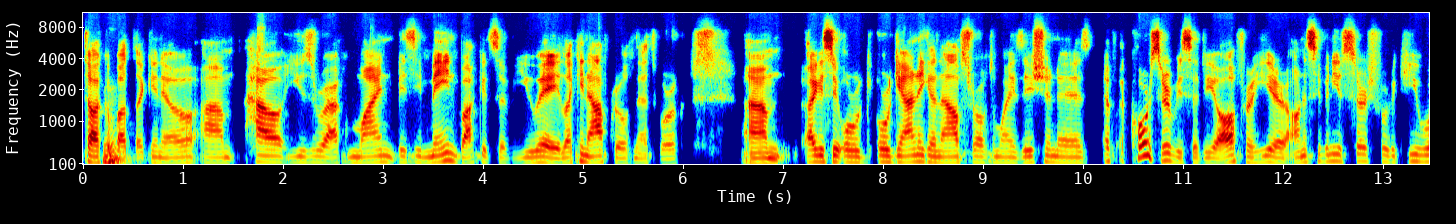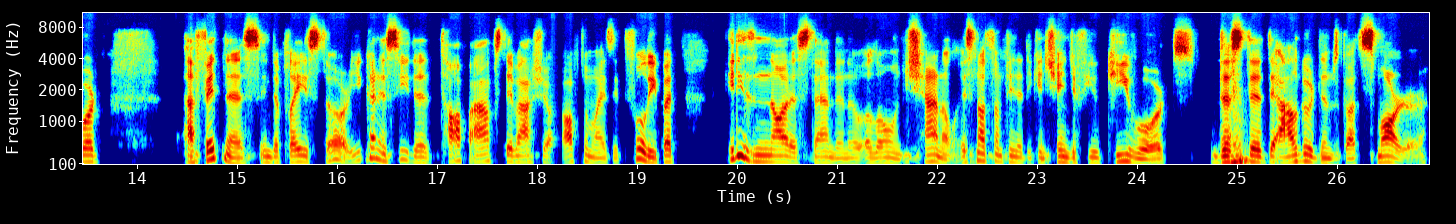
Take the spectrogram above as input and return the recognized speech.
talk mm-hmm. about like you know um, how user act mine basically main buckets of UA like in App Growth Network. Um, I guess the or, organic and app store optimization is a, a, core service that we offer here. Honestly, when you search for the keyword uh, fitness in the Play Store, you kind of see the top apps they've actually optimized it fully, but it is not a standalone alone channel. It's not something that you can change a few keywords. Just mm-hmm. the, the algorithms got smarter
